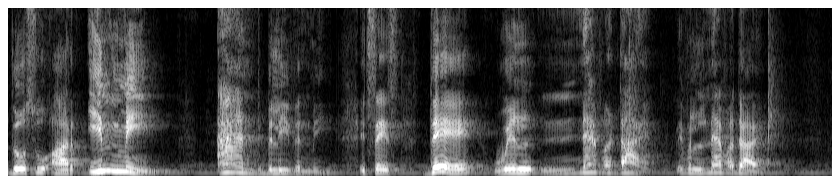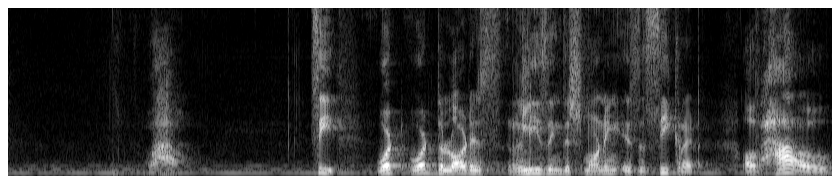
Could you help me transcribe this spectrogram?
those who are in me and believe in me. It says, they will never die. They will never die. Wow. See, what, what the Lord is releasing this morning is a secret of how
